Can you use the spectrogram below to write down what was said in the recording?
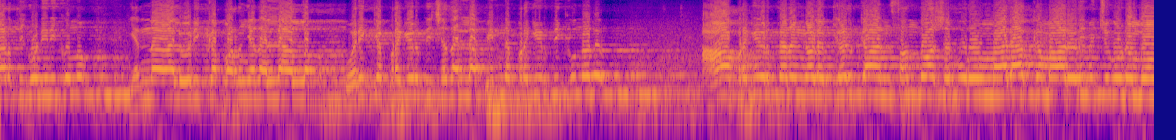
നടത്തിക്കൊണ്ടിരിക്കുന്നു. എന്നാൽ ഒരിക്കൽ പറഞ്ഞതല്ല അല്ല ഒരിക്കൽ പ്രകീർത്തിച്ചതല്ല പിന്നെ പ്രകീർത്തിക്കുന്നത്. ആ പ്രകീർത്തനങ്ങൾ കേൾക്കാൻ സന്തോഷപൂർവം മാലാക്കന്മാർ ഒരുമിച്ച് കൂടുമ്പോ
